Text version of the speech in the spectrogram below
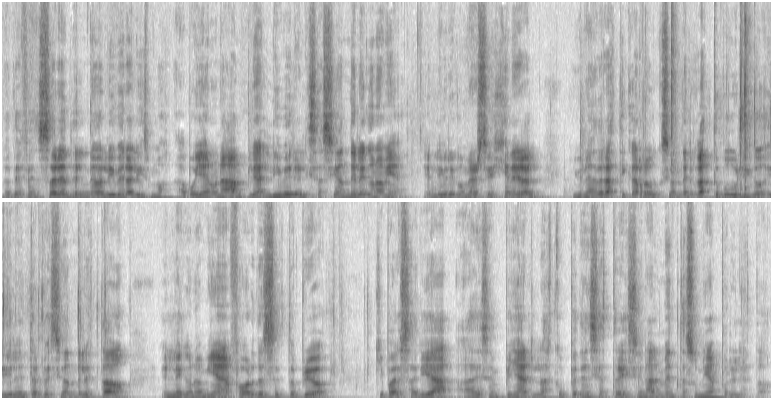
Los defensores del neoliberalismo apoyan una amplia liberalización de la economía, el libre comercio en general y una drástica reducción del gasto público y de la intervención del Estado en la economía en favor del sector privado, que pasaría a desempeñar las competencias tradicionalmente asumidas por el Estado.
